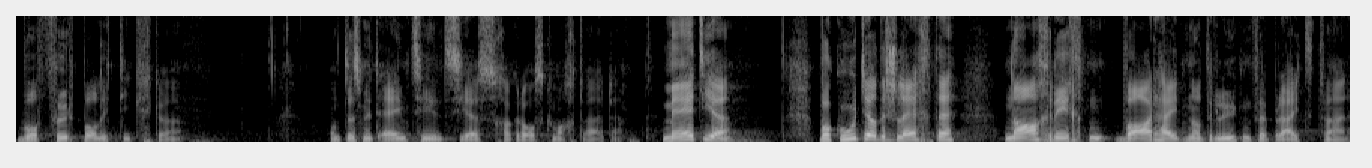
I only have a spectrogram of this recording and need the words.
die für Politik gehen. Und das mit einem Ziel, dass Jesus gross gemacht werden kann. Medien, wo gute oder schlechte Nachrichten, Wahrheiten oder Lügen verbreitet werden.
